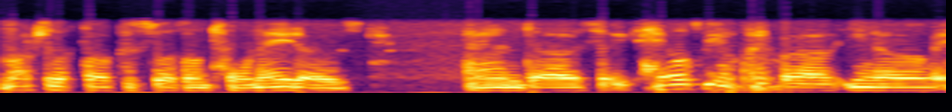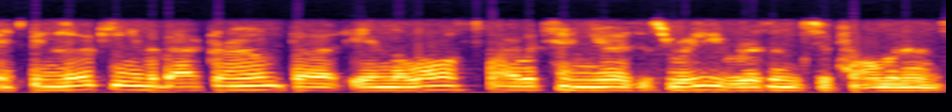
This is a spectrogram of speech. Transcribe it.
much of the focus was on tornadoes. And uh, so hail's been kind of a, you know, it's been lurking in the background, but in the last five or ten years, it's really risen to prominence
